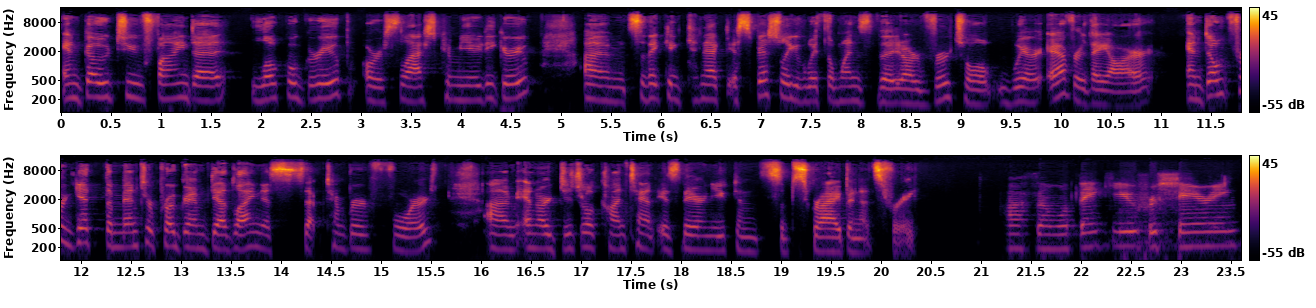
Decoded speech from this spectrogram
and go to find a local group or slash community group um, so they can connect especially with the ones that are virtual wherever they are. And don't forget the mentor program deadline is september 4th um, and our digital content is there and you can subscribe and it's free Awesome. Well, thank you for sharing.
